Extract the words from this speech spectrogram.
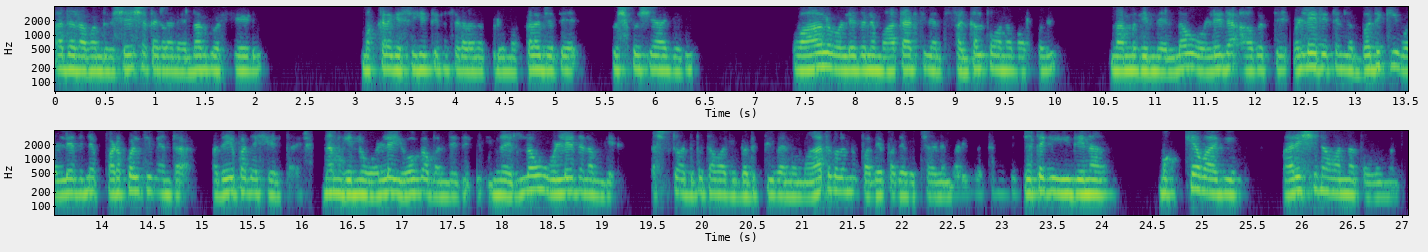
ಅದರ ಒಂದು ವಿಶೇಷತೆಗಳನ್ನ ಎಲ್ಲರಿಗೂ ಹೇಳಿ, ಮಕ್ಕಳಿಗೆ ಸಿಹಿ ತಿನಿಸುಗಳನ್ನ ಕೊಡಿ, ಮಕ್ಕಳ ಜೊತೆ ಖುಷಿ ಖುಷಿಯಾಗಿರಿ ಯಾವಾಗಲೂ ಒಳ್ಳೇದನ್ನೇ ಮಾತಾಡ್ತೀವಿ ಅಂತ ಸಂಕಲ್ಪವನ್ನ ಮಾಡ್ಕೊಳ್ಳಿ. ನಮಗಿನ್ನೆಲ್ಲವೂ ಒಳ್ಳೇದೇ ಆಗುತ್ತೆ, ಒಳ್ಳೆ ರೀತಿಯಿಂದ ಬದುಕಿ ಒಳ್ಳೇದನ್ನೇ ಪಡ್ಕೊಳ್ತೀವಿ ಅಂತ ಪದೇ ಪದೇ ಹೇಳ್ತಾ ಇದ್ದಾರೆ. ನಮ್ಗಿನ್ನು ಒಳ್ಳೆ ಯೋಗ ಬಂದಿದೆ. ಇನ್ನು ಎಲ್ಲವೂ ಒಳ್ಳೇದೇ ನಮ್ಗೆ. ಅಷ್ಟು ಅದ್ಭುತವಾಗಿ ಬದುಕ್ತೀವಿ ಅನ್ನೋ ಮಾತುಗಳನ್ನು ಪದೇ ಪದೇ ಉಚ್ಚಾರಣೆ ಮಾಡಿ ಜೊತೆಗೆ ಈ ದಿನ ಮುಖ್ಯವಾಗಿ ಅರಿಶಿನವನ್ನ ತಗೊಂಬನ್ನಿ.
